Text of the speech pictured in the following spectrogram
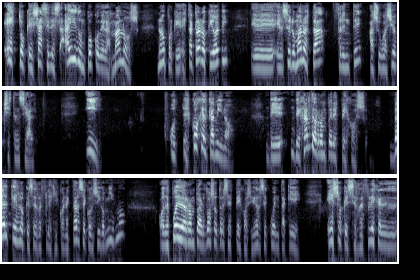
esto que ya se les ha ido un poco de las manos, ¿no? Porque está claro que hoy eh, el ser humano está frente a su vacío existencial. Y o escoge el camino de dejar de romper espejos, ver qué es lo que se refleja y conectarse consigo mismo, o después de romper dos o tres espejos y darse cuenta que eso que se refleja el,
